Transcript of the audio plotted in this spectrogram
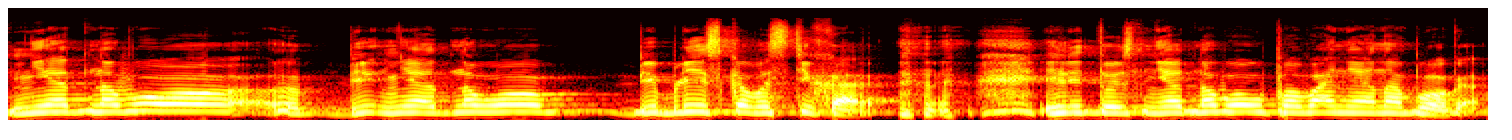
ни одного, э, ни одного библейского стиха, или то есть ни одного упования на Бога.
